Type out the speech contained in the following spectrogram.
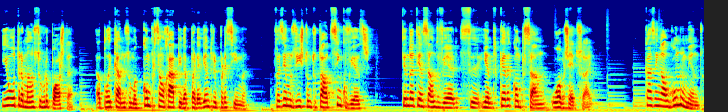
e a outra mão sobreposta. Aplicamos uma compressão rápida para dentro e para cima. Fazemos isto um total de 5 vezes, tendo atenção de ver se entre cada compressão o objeto sai. Caso em algum momento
